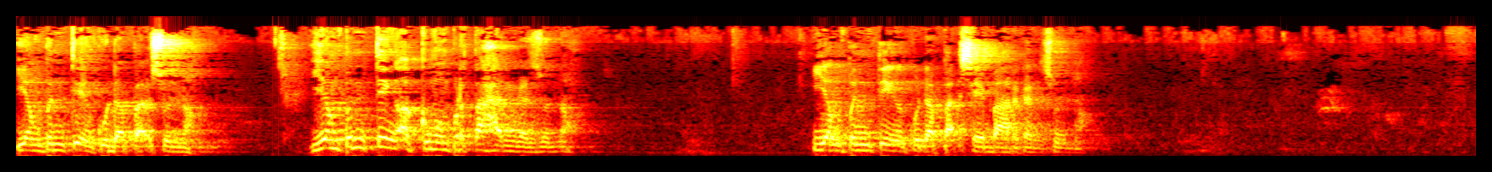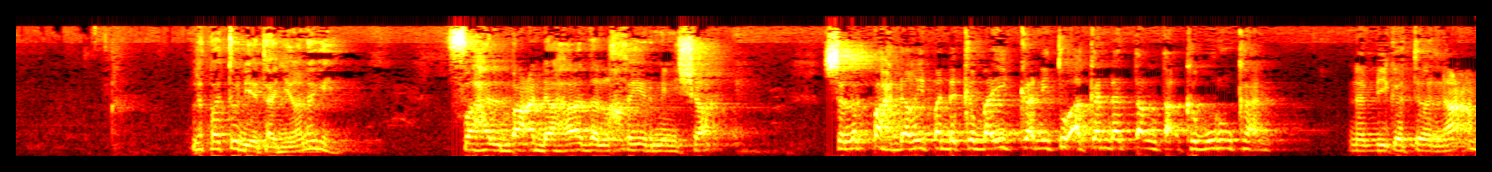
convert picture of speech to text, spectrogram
yang penting aku dapat sunnah yang penting aku mempertahankan sunnah. Yang penting aku dapat sebarkan sunnah. Lepas tu dia tanya lagi. Fahal ba'da hadzal khair min syar? Selepas daripada kebaikan itu akan datang tak keburukan? Nabi kata, "Na'am."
